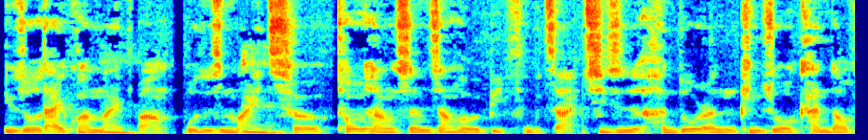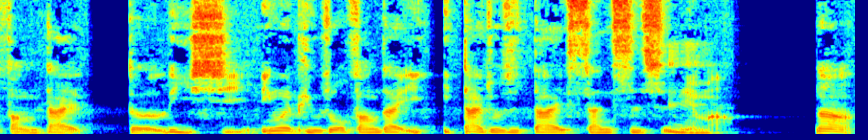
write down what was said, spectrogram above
比如说贷款买房或者是买车，通常身上会有一笔负债。其实很多人，比如说看到房贷。的利息，因为比如说房贷一一贷就是贷三四十年嘛，那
